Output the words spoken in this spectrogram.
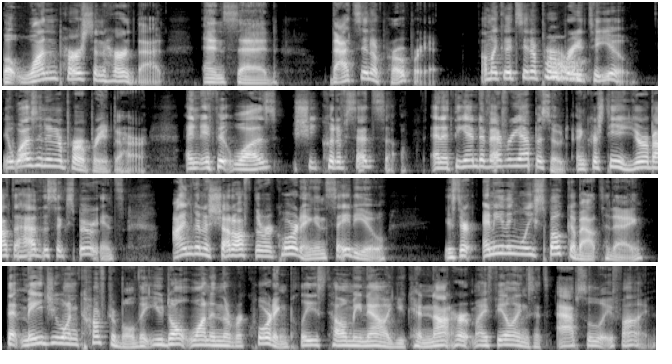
But one person heard that and said, That's inappropriate. I'm like, It's inappropriate Oh. to you. It wasn't inappropriate to her. And if it was, she could have said so. And at the end of every episode, and Christina, you're about to have this experience, I'm going to shut off the recording and say to you, is there anything we spoke about today that made you uncomfortable that you don't want in the recording? Please tell me now. You cannot hurt my feelings. It's absolutely fine.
